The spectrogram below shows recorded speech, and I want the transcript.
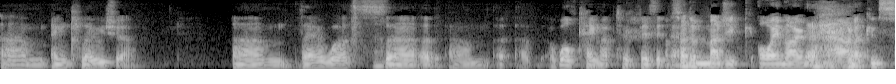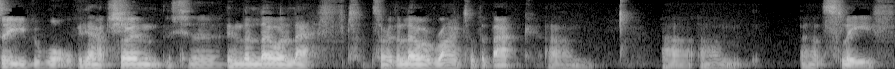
um, enclosure. Um, there was uh, a, um, a, a, wolf came up to visit. I've had a magic eye moment now, and I can see the wolf. Yeah, so in uh... in the lower left, sorry, the lower right of the back um, uh, um, uh, sleeve,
